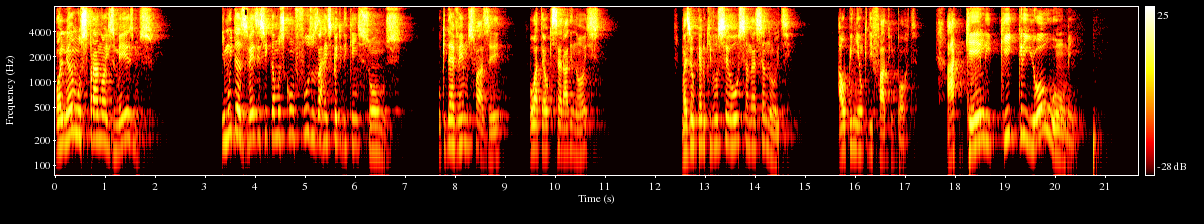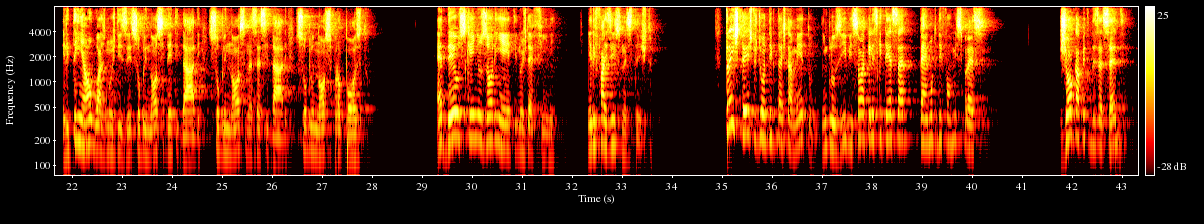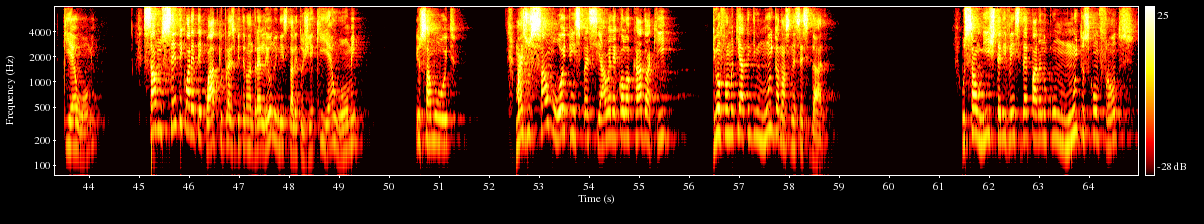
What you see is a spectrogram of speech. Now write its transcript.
Olhamos para nós mesmos e muitas vezes ficamos confusos a respeito de quem somos, o que devemos fazer ou até o que será de nós. Mas eu quero que você ouça nessa noite a opinião que de fato importa. Aquele que criou o homem, ele tem algo a nos dizer sobre nossa identidade, sobre nossa necessidade, sobre o nosso propósito. É Deus quem nos orienta e nos define. Ele faz isso nesse texto. Três textos do Antigo Testamento, inclusive, são aqueles que têm essa pergunta de forma expressa. Jó capítulo 17, que é o homem. Salmo 144, que o presbítero André leu no início da liturgia, que é o homem. E o Salmo 8. Mas o Salmo 8 em especial, ele é colocado aqui de uma forma que atende muito à nossa necessidade. O salmista ele vem se deparando com muitos confrontos.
